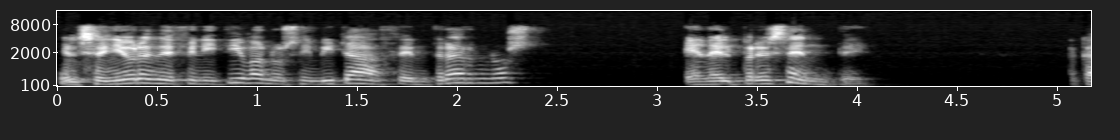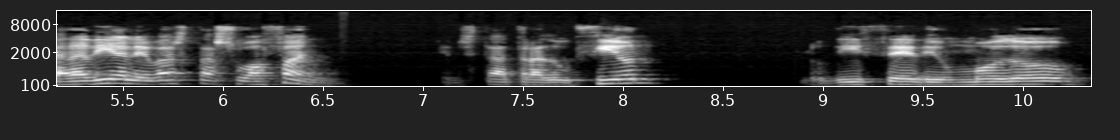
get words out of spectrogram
El Señor, en definitiva, nos invita a centrarnos en el presente, a cada día le basta su afán. Esta traducción lo dice de un modo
